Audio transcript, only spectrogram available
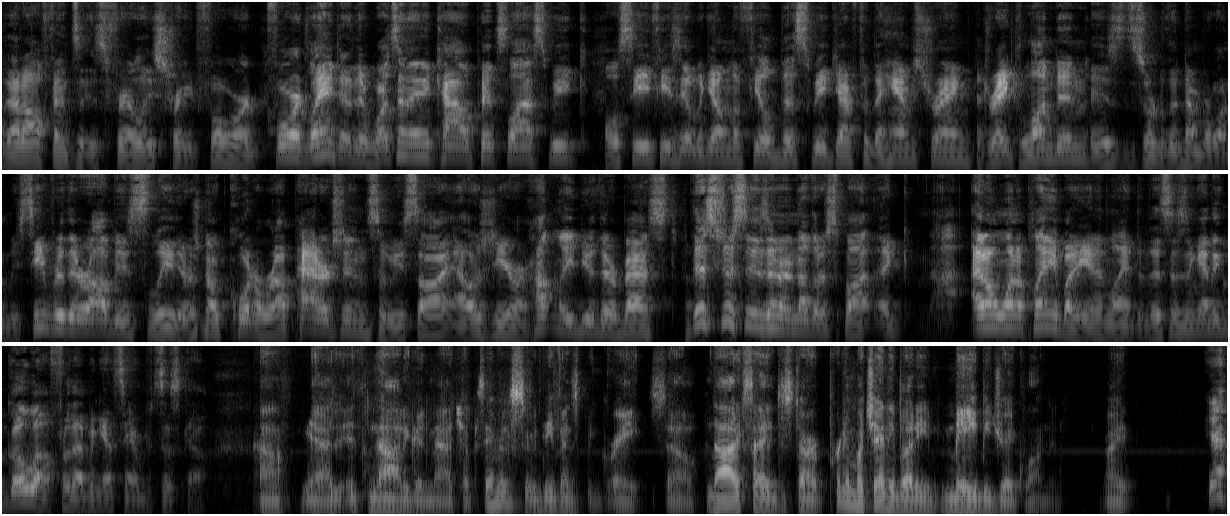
That offense is fairly straightforward. For Atlanta, there wasn't any Kyle Pitts last week. We'll see if he's able to get on the field this week after the hamstring. Drake London is sort of the number one receiver there, obviously. There's no Cordarrelle Patterson, so we saw Allgeier and Huntley do their best. This just isn't another spot. Like, I don't want to play anybody in Atlanta. This isn't going to go well for them against San Francisco. Oh, yeah, it's not a good matchup. San Francisco defense has been great. So not excited to start pretty much anybody, maybe Drake London, right? Yeah,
